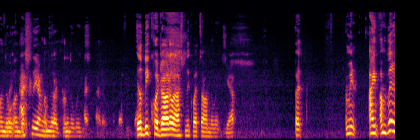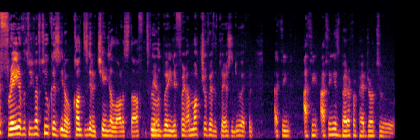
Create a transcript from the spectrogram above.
on the like, on the. actually I'm on the- on the wings. I, I don't left it back. It'll be Cuadrado and Azpilicueta on the wings. Yep. But, I mean, I, I'm a bit afraid of the 3-5-2 because you know Conte's going to change a lot of stuff. It's going to Yeah. look very different. I'm not sure if we have the players to do it, but I think I think I think it's better for Pedro to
